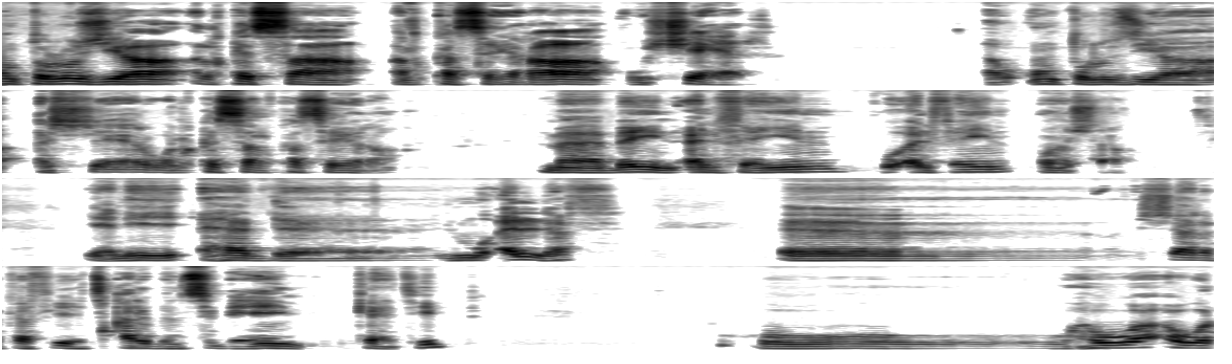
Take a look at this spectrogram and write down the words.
أنطولوجيا القصة القصيرة والشعر أو أنطولوجيا الشعر والقصة القصيرة ما بين ألفين وألفين وعشرة. يعني هذا المؤلف آه، شارك فيه تقريبا سبعين كاتب وهو أول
